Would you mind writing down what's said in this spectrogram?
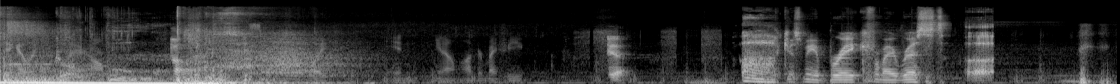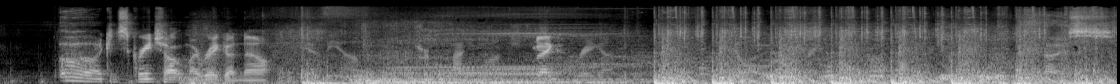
Take out like the entire home. Oh, It's like in you know under my feet. yeah. Ah, gives me a break for my wrist. Ugh. Oh, I can screenshot with my ray gun now. Yeah, the um triple pack punch. Meg. Ray gun. Nice.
